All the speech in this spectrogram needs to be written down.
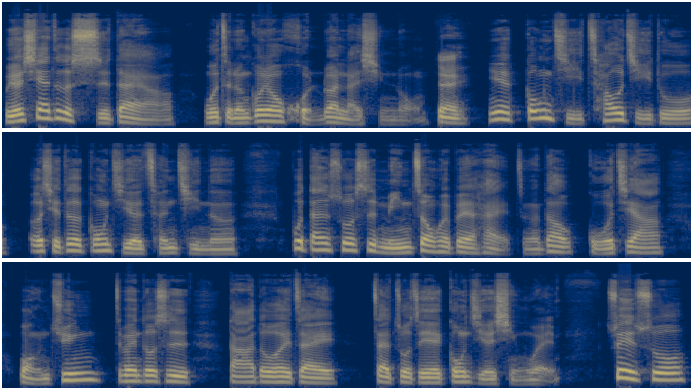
我觉得现在这个时代啊，我只能够用混乱来形容。对，因为攻击超级多，而且这个攻击的层级呢，不单说是民众会被害，整个到国家、网军这边都是大家都会在在做这些攻击的行为。所以说，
